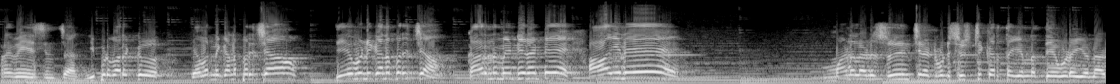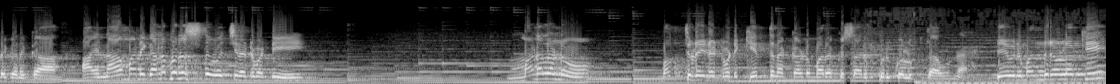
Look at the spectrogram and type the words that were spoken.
ప్రవేశించాలి. ఇప్పుడు వరకు ఎవరిని కనపరిచాం? దేవుణ్ణి కనపరిచాం. కారణం ఏంటంటే ఆయనే మనలను సృజించినటువంటి సృష్టికర్త అయిన దేవుడై ఉన్నాడు కనుక ఆయన నామాన్ని కనపరుస్తూ వచ్చినటువంటి మనలను భక్తుడైనటువంటి కీర్తనకాడు మరొకసారి పురుకొలుపుతా ఉన్నా. దేవుని మందిరంలోకి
